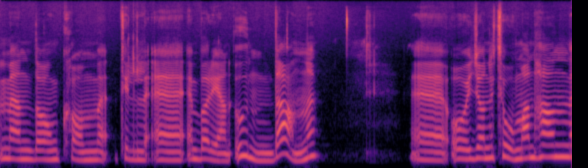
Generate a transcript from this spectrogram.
men de kom till eh, en början undan. Eh, och Johnny Toman han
